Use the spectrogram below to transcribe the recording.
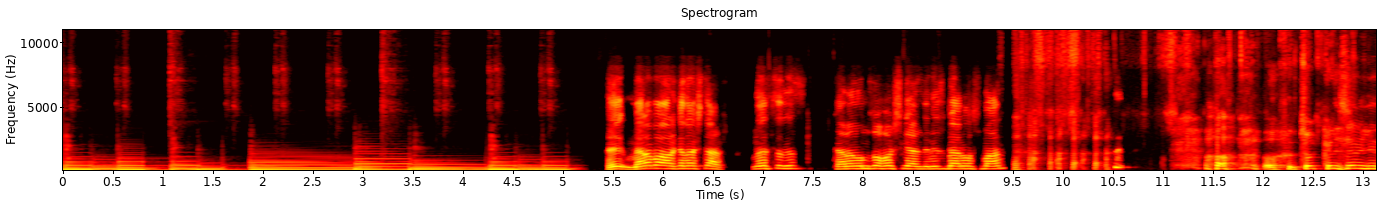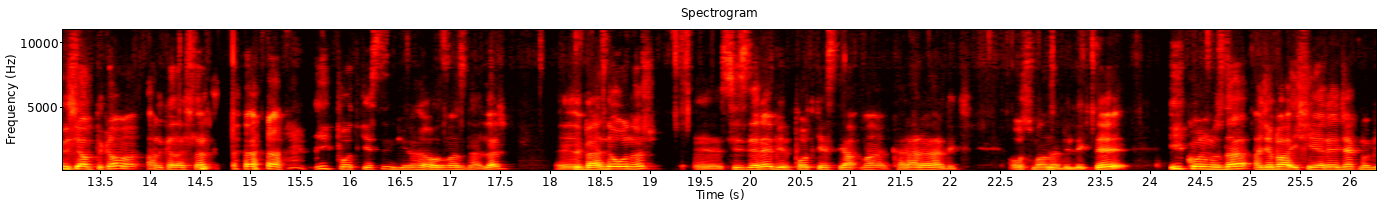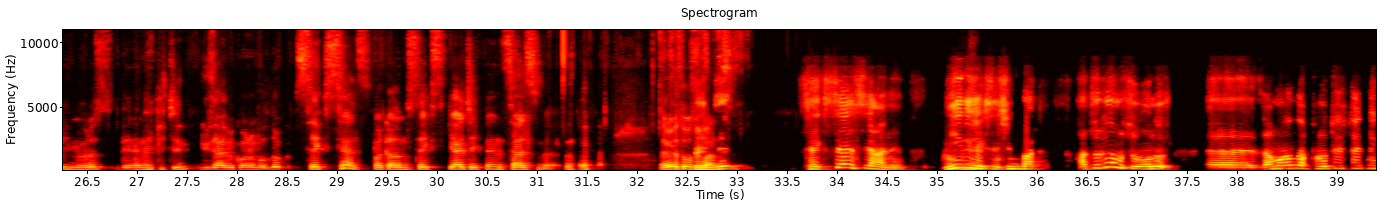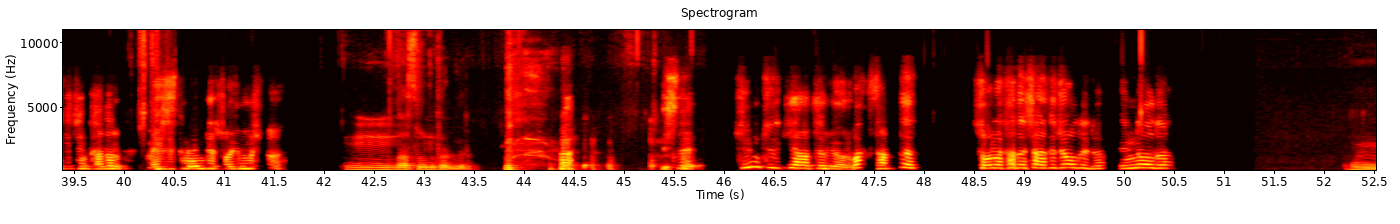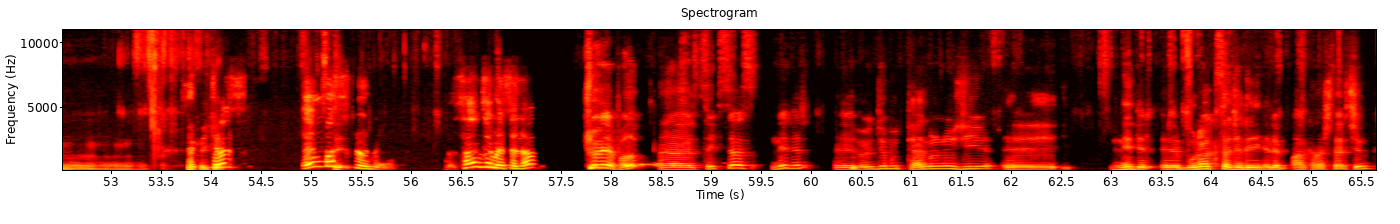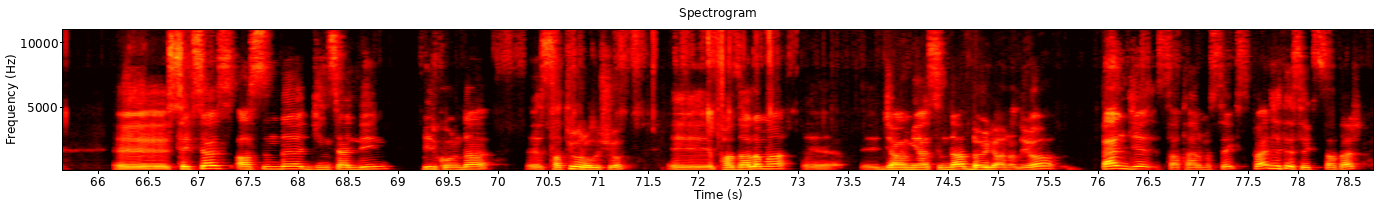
Hey, merhaba arkadaşlar. Nasılsınız? Kanalımıza hoş geldiniz. Ben Osman. Çok klişe bir giriş yaptık ama arkadaşlar ilk podcast'in günahı olmaz derler. Ee, ben de Onur. Ee, sizlere bir podcast yapma kararı verdik Osman'la birlikte. İlk konumuzda acaba işe yarayacak mı bilmiyoruz. Denemek için güzel bir konu bulduk. Sex sells. Bakalım seks gerçekten sells mi? evet Osman. Bence sex sells yani. Niye diyeceksin şimdi bak hatırlıyor musun Onur? Ee, zamanında protesto etmek için kadın meclisin önünde soyunmuştu. Hmm, nasıl unutabilirim? İşte tüm Türkiye hatırlıyor. Bak sattı. Sonra kadın şarkıcı olduydu. Ünlü oldu. Hmm. Peki. en basit örneği. Sence mesela Şöyle yapalım. Ee, sex sells nedir? Ee, önce bu terminolojiyi e, nedir? E, buna kısaca değinelim arkadaşlar için. E, sex sells aslında cinselliğin bir konuda e, satıyor oluşu. E, pazarlama e, camiasında böyle anılıyor. Bence satar mı seks? Bence de seks satar.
